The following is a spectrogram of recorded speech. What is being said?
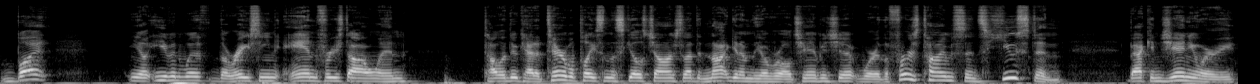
But you know, even with the racing and freestyle win, Todd LeDuc had a terrible place in the skills challenge, so that did not get him the overall championship. Where the first time since Houston, back in January,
